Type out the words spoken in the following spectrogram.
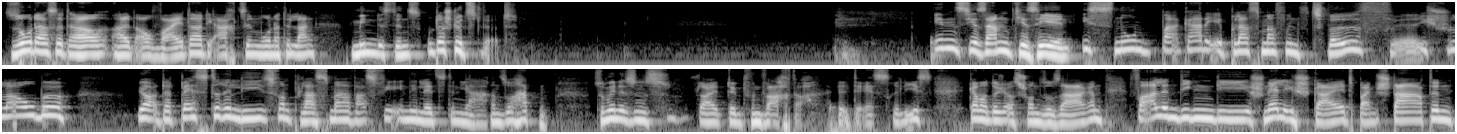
so dass es da halt auch weiter die 18 Monate lang mindestens unterstützt wird. Insgesamt gesehen ist nun KDE Plasma 5.12, äh, ich glaube, ja, das beste Release von Plasma, was wir in den letzten Jahren so hatten. Zumindest seit dem 5.8er LTS-Release, kann man durchaus schon so sagen. Vor allen Dingen die Schnelligkeit beim Starten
